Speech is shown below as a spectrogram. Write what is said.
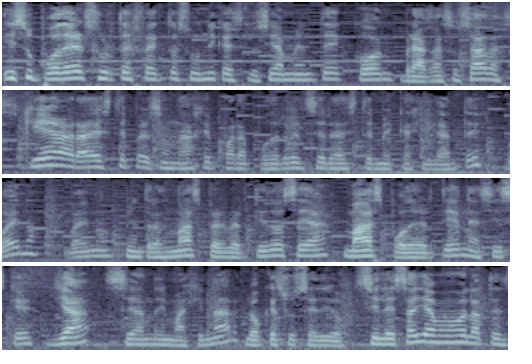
y su poder surte efectos única y exclusivamente con bragas usadas. ¿Qué hará este personaje para poder vencer a este mecha gigante? Bueno, bueno, mientras más pervertido sea, más poder tiene, así es que ya se han de imaginar lo que sucedió. Si les ha llamado la atención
